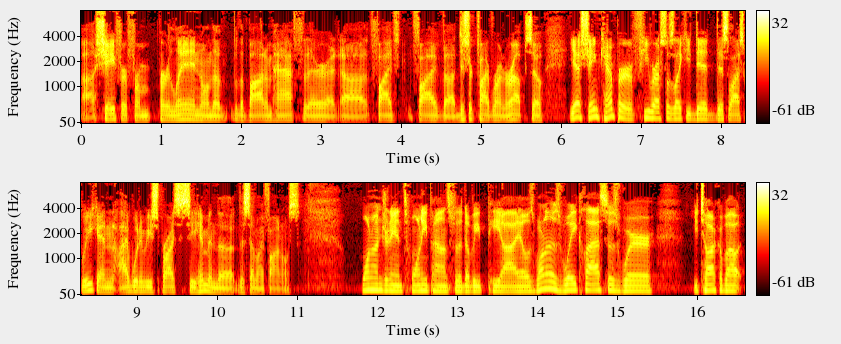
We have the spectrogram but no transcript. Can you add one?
uh, Schaefer from Berlin on the the bottom half there at uh, five five uh, District Five runner up. So yeah, Shane Kemper, if he wrestles like he did this last weekend, I wouldn't be surprised to see him in the the semifinals. 120 pounds for the WPIAL. It was one of those weight classes where you talk about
